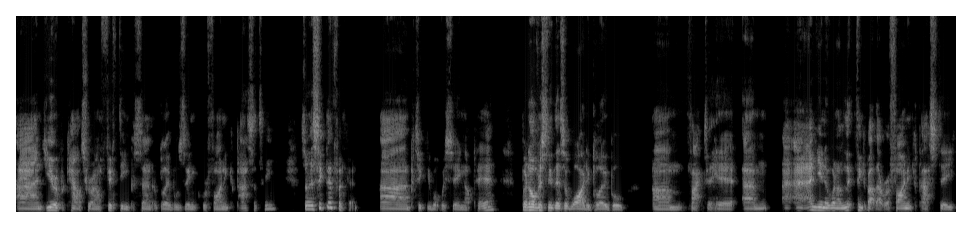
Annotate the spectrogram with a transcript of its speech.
and Europe accounts for around 15% of global zinc refining capacity. So it's significant uh, particularly what we're seeing up here. But obviously, there's a wider global um, factor here. Um, and, and, you know, when I think about that refining capacity,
